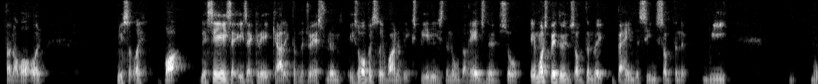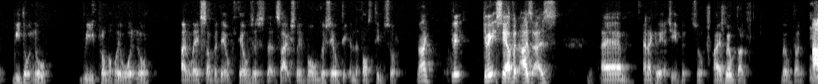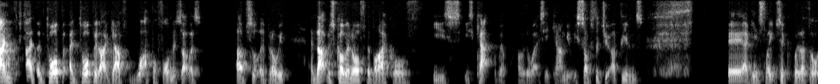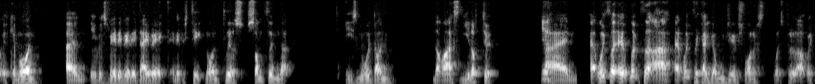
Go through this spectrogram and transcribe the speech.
done a lot on recently, but they say he's a, he's a great character in the dressing room. He's obviously one of the experienced and older heads now, so he must be doing something right behind the scenes, something that we we don't know. We probably won't know unless somebody else tells us that's actually involved with Celtic in the first team. So, aye, great, great servant as it is, um, and a great achievement. So, aye, well done, well done. Mm-hmm. And and on top on top of that, Gav, what a performance that was! Absolutely brilliant, and that was coming off the back of his his cap well, I don't want to say cameo, his substitute appearance uh, against Leipzig, where I thought he came on and he was very, very direct and he was taking on players, something that he's no done the last year or two. Yeah. And It looked like it looked like a it looked like a young James Forrest. Let's put it that way.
